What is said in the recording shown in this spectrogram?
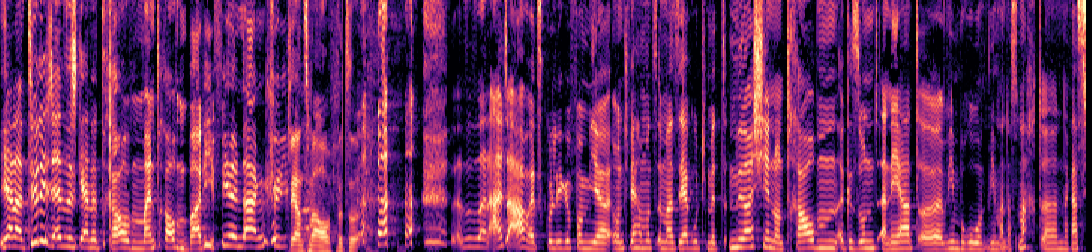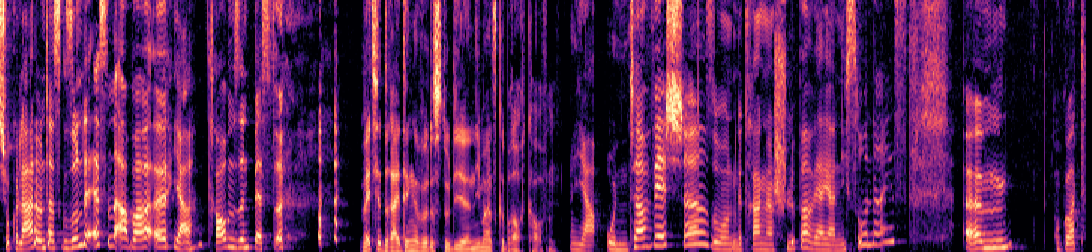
Ja, natürlich esse ich gerne Trauben. Mein Traubenbuddy. Vielen Dank für die. Klär uns mal auf, bitte. Das ist ein alter Arbeitskollege von mir. Und wir haben uns immer sehr gut mit Möhrchen und Trauben gesund ernährt, äh, wie im Büro, wie man das macht. Äh, da gab es Schokolade und das gesunde Essen, aber äh, ja, Trauben sind beste. Welche drei Dinge würdest du dir niemals gebraucht kaufen? Ja, Unterwäsche, so ein getragener Schlüpper wäre ja nicht so nice. Ähm, oh Gott,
